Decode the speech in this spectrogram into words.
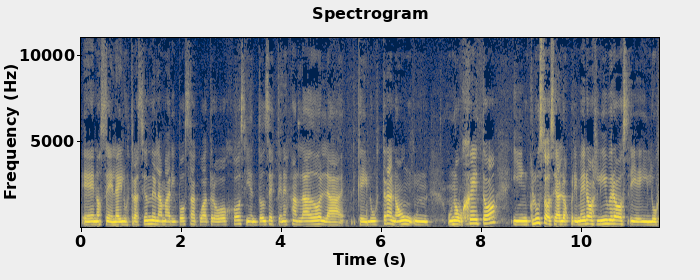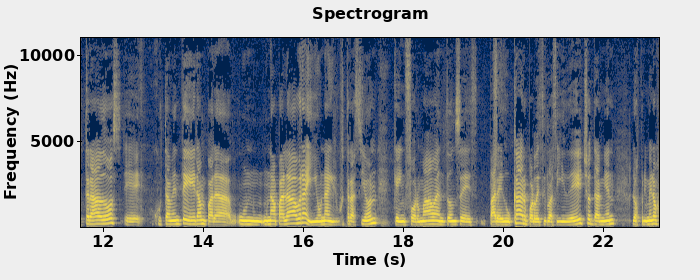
Eh, no sé, la ilustración de la mariposa a cuatro ojos y entonces tenés al lado la que ilustra, ¿no? Un, un, objeto, e incluso, o sea, los primeros libros eh, ilustrados eh, justamente eran para un- una palabra y una ilustración que informaba entonces para educar, por decirlo así. Y de hecho también los primeros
